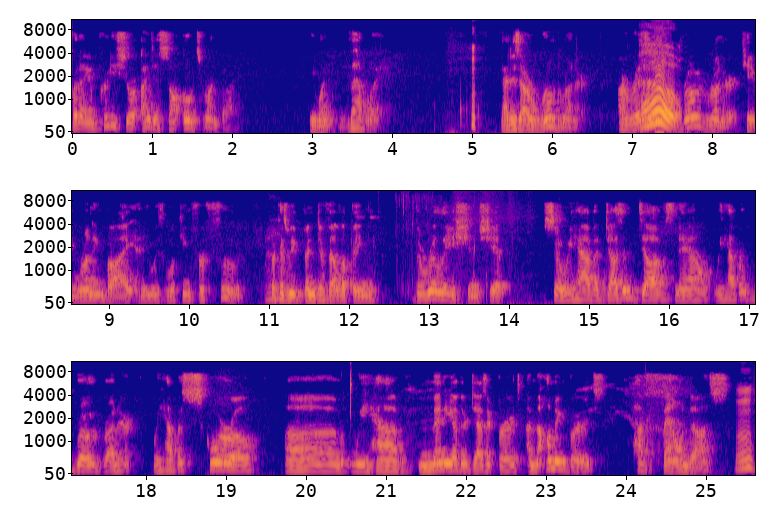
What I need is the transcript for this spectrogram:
but I am pretty sure I just saw Oates run by. He went that way. that is our road runner. Our resident oh. road runner came running by and he was looking for food because we've been developing the relationship. So we have a dozen doves now. We have a road runner. We have a squirrel. Um, we have many other desert birds and the hummingbirds have found us. Mm.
